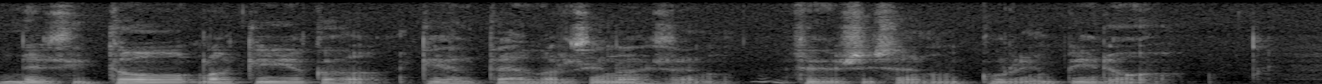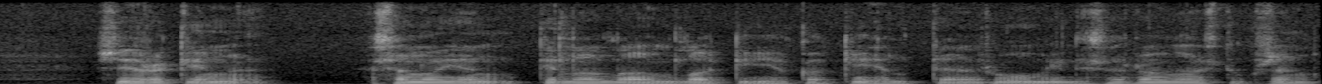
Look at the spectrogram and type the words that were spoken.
Ne sitoo laki, joka kieltää varsinaisen fyysisen kurinpidon. Syrkin sanojen tilalla on laki, joka kieltää ruumiillisen rangaistuksen.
